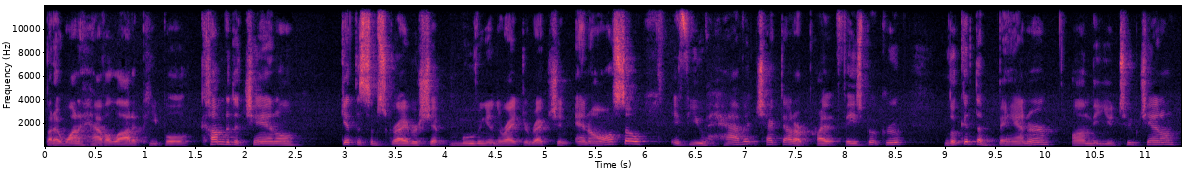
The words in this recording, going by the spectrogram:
but I want to have a lot of people come to the channel, get the subscribership moving in the right direction, and also if you haven't checked out our private Facebook group, look at the banner on the YouTube channel,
